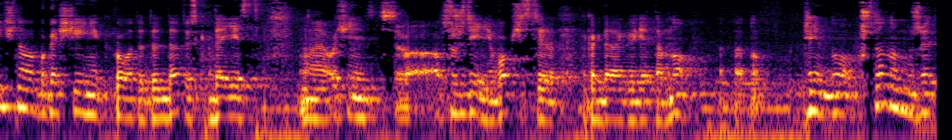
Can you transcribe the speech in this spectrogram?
личного обогащения какого-то, да, то есть когда есть э, очень обсуждение в обществе, когда говорят там, ну, э, ну блин, ну что нам уже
